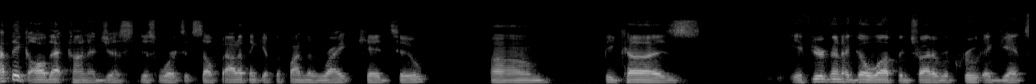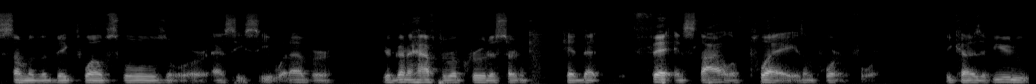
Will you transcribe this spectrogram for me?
I think all that kind of just just works itself out. I think you have to find the right kid too, um, because if you're going to go up and try to recruit against some of the Big 12 schools or SEC, whatever, you're going to have to recruit a certain kid that fit and style of play is important for because if you,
